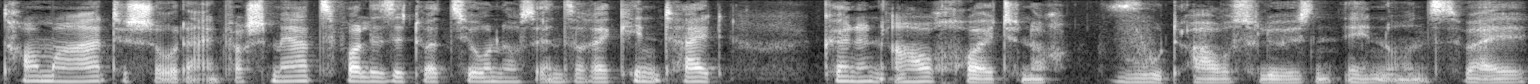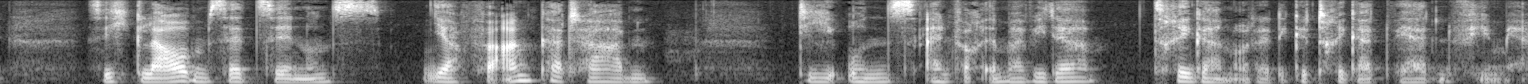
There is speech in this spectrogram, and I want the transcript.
traumatische oder einfach schmerzvolle Situationen aus unserer Kindheit können auch heute noch Wut auslösen in uns, weil sich Glaubenssätze in uns ja verankert haben, die uns einfach immer wieder triggern oder die getriggert werden vielmehr.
